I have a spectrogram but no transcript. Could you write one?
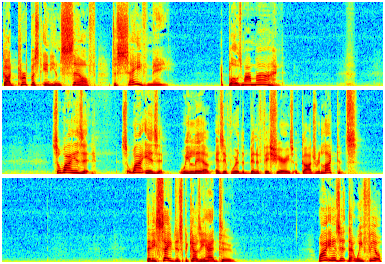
God purposed in Himself to save me. That blows my mind. So, why is it? So, why is it we live as if we're the beneficiaries of God's reluctance. That He saved us because He had to. Why is it that we feel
